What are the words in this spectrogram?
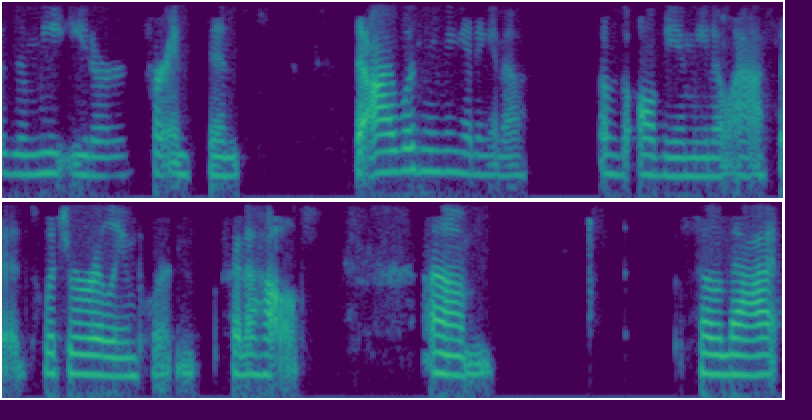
as a meat eater, for instance, that I wasn't even getting enough of all the amino acids, which are really important for the health. Um, so that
